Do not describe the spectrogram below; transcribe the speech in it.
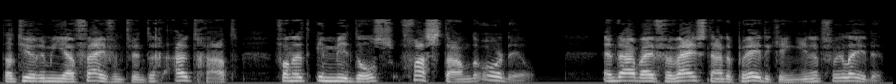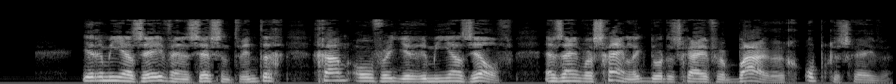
dat Jeremia 25 uitgaat van het inmiddels vaststaande oordeel en daarbij verwijst naar de prediking in het verleden. Jeremia 7 en 26 gaan over Jeremia zelf en zijn waarschijnlijk door de schrijver Baruch opgeschreven.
